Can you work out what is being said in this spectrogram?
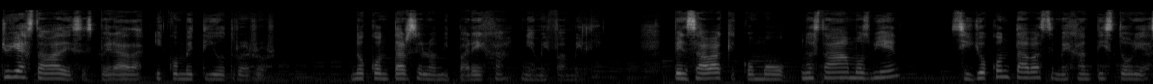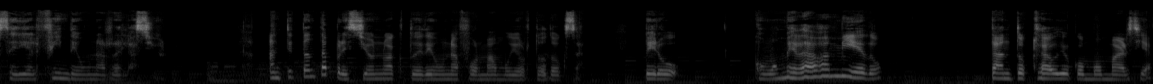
Yo ya estaba desesperada y cometí otro error, no contárselo a mi pareja ni a mi familia. Pensaba que como no estábamos bien, si yo contaba semejante historia sería el fin de una relación. Ante tanta presión no actué de una forma muy ortodoxa, pero como me daba miedo, tanto Claudio como Marcia,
